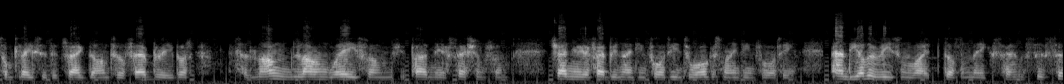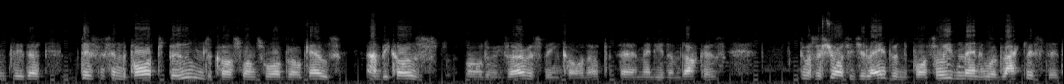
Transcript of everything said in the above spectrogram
Some places it dragged on till February, but it's a long, long way from, if you pardon the expression, from January or February 1914 to August 1914. And the other reason why it doesn't make sense is simply that business in the port boomed, of course, once war broke out. And because all the reservists being called up, uh, many of them dockers, there was a shortage of labour in the port. So even men who were blacklisted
